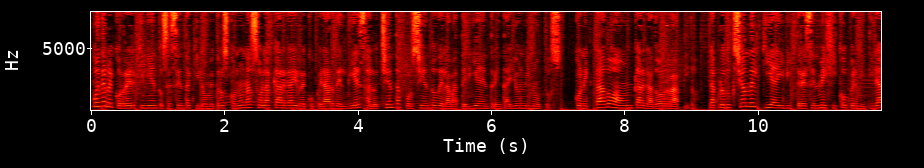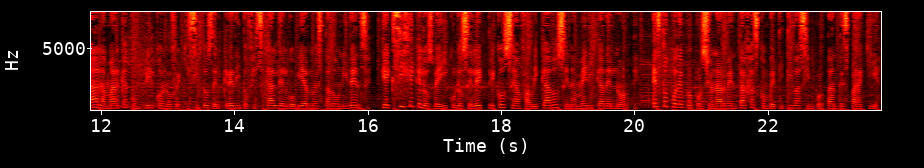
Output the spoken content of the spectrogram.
puede recorrer 560 kilómetros con una sola carga y recuperar del 10 al 80% de la batería en 31 minutos, conectado a un cargador rápido. La producción del Kia EV3 en México permitirá a la marca cumplir con los requisitos del crédito fiscal del gobierno estadounidense, que exige que los vehículos eléctricos sean fabricados en América del Norte. Esto puede proporcionar ventajas competitivas importantes para Kia,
